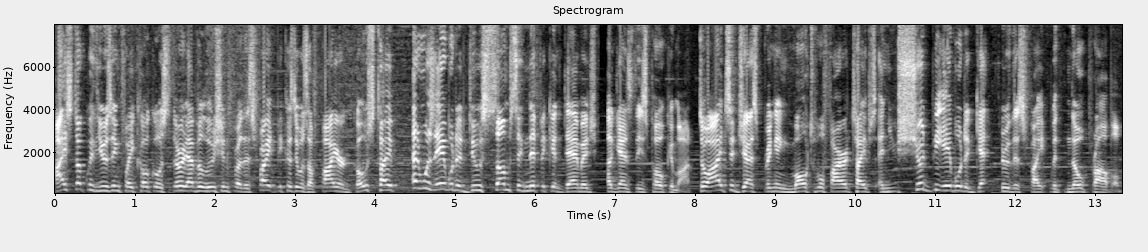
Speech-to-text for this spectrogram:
I stuck with using Fuecoco's third evolution for this fight because it was a fire ghost type and was able to do some significant damage against these Pokemon. So I'd suggest bringing multiple fire types and you should be able to get through this fight with no problem.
